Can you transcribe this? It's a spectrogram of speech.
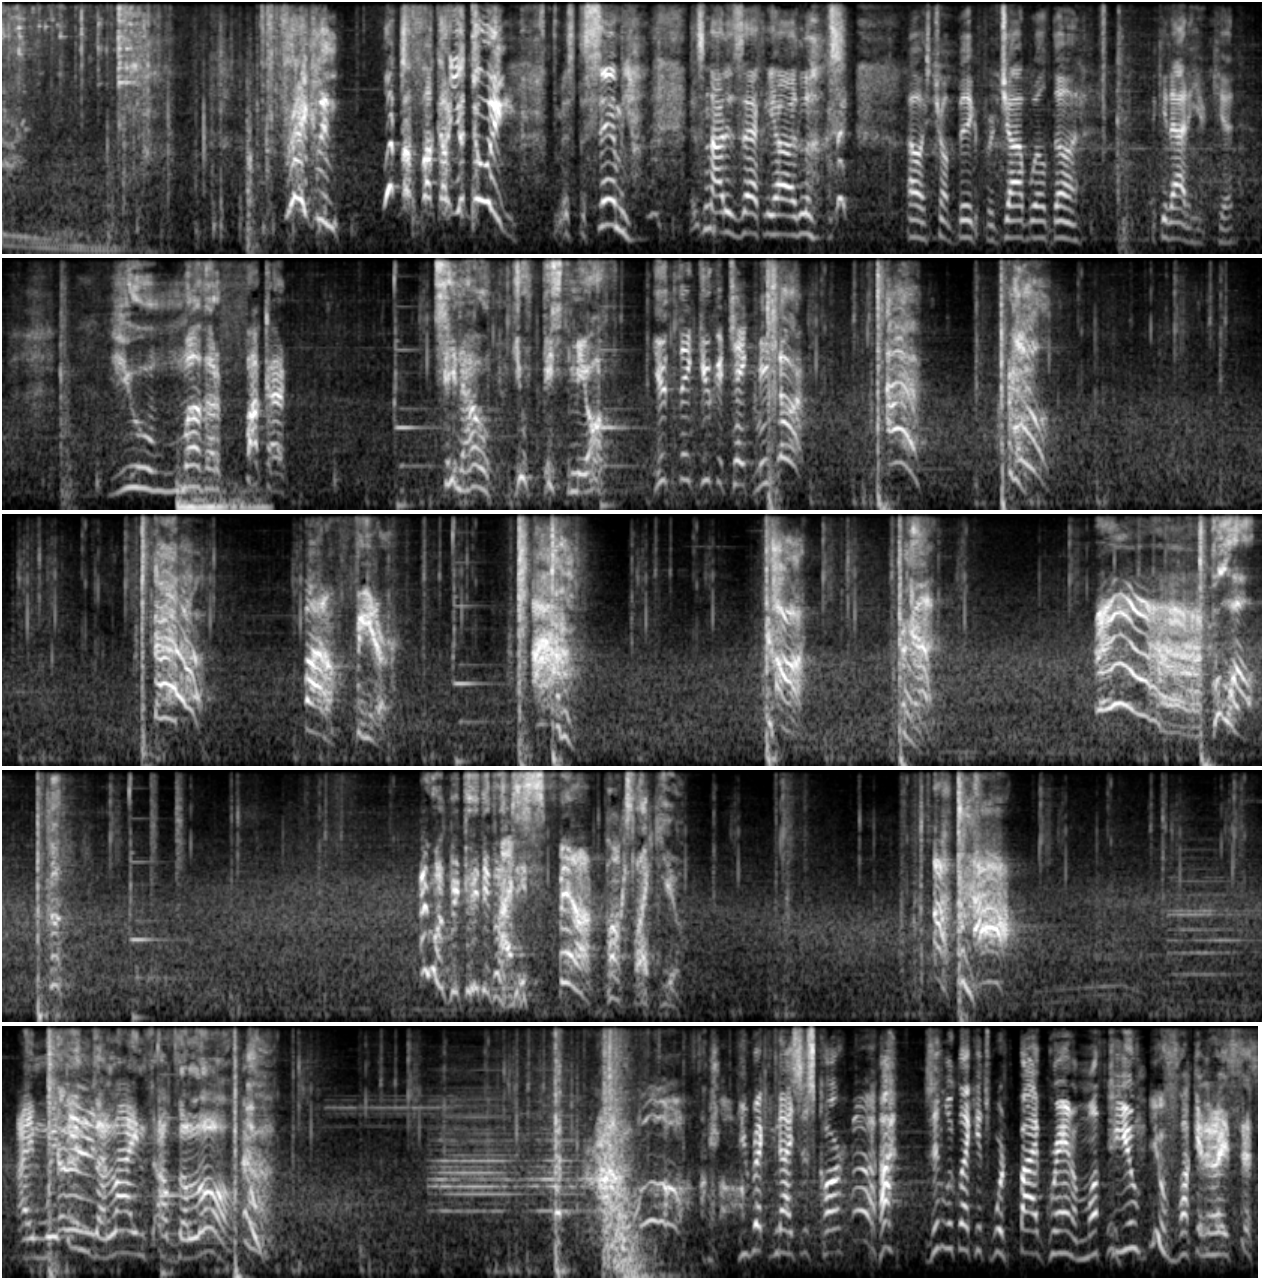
Franklin! What are you doing? Mr. Simeon, it's not exactly how it looks. I always trump big for a job well done. Now get out of here, kid. You motherfucker! See now, you've pissed me off. You think you could take me? Ah! Ah! Bottom feeder! I won't be treated like I this. spit on punks like you. I'm within the lines of the law. You recognize this car? Huh? Does it look like it's worth five grand a month to you? You fucking racist.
